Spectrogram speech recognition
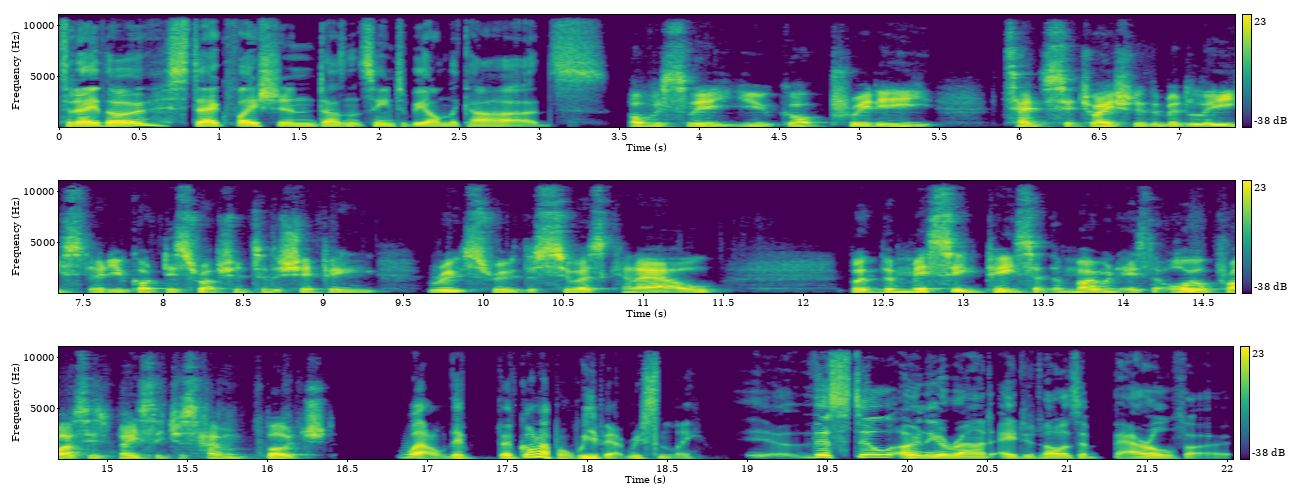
Today, though, stagflation doesn't seem to be on the cards. Obviously, you've got pretty tense situation in the Middle East, and you've got disruption to the shipping routes through the Suez Canal. But the missing piece at the moment is that oil prices basically just haven't budged. Well, they've, they've gone up a wee bit recently. They're still only around $80 a barrel, though.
